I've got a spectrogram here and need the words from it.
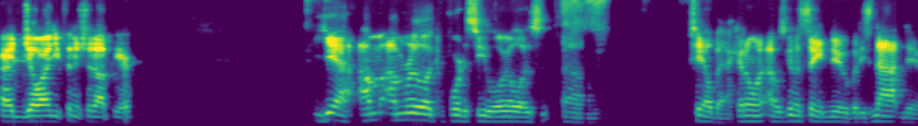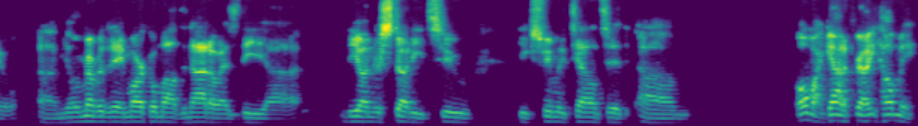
All right, Joanne, you finish it up here? Yeah, I'm I'm really looking forward to see Loyola's um, tailback. I don't. I was going to say new, but he's not new. Um, you'll remember the name Marco Maldonado as the uh, the understudy to the extremely talented. Um, oh my God! I forgot. Help me.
